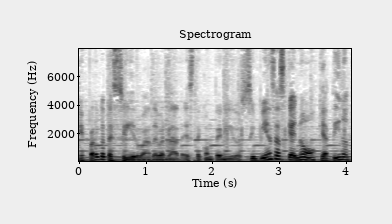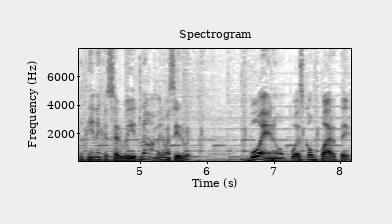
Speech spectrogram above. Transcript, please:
espero que te sirva de verdad este contenido. Si piensas que no, que a ti no te tiene que servir, no, a mí no me sirve. Bueno, pues comparte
